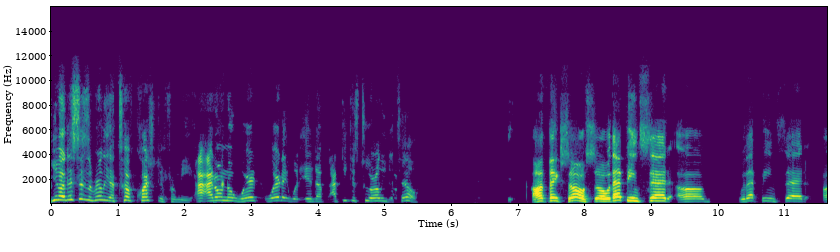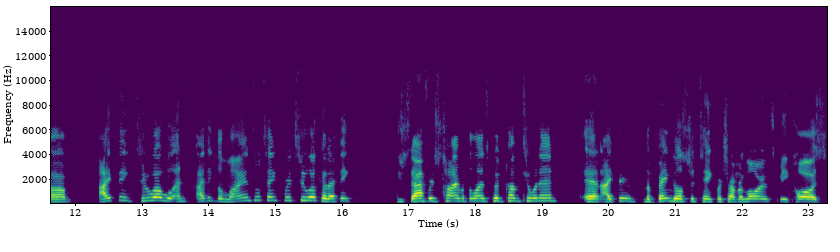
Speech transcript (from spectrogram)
you know, this is really a tough question for me. I, I don't know where, where they would end up. I think it's too early to tell. I think so. So with that being said, um, with that being said, um, I think Tua will, and I think the Lions will tank for Tua because I think Stafford's time with the Lions could come to an end, and I think the Bengals should tank for Trevor Lawrence because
